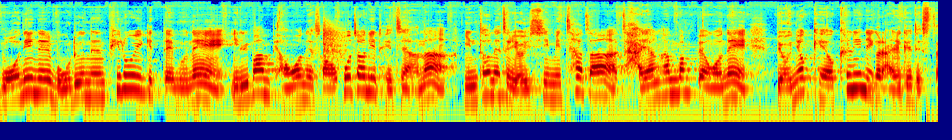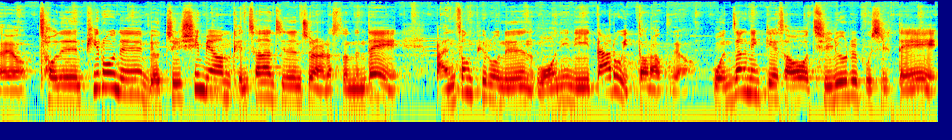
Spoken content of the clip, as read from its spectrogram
원인을 모르는 피로이기 때문에 일반 병원에서 호전이 되지 않아 인터넷을 열심히 찾아 자양 한방병원의 면역 케어 클리닉을 알게 됐어요. 저는 피로는 며칠 쉬면 괜찮아지는 줄 알았었는데 만성 피로는 원인이 따로 있더라고요. 원장님께서 진료를 보실 때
